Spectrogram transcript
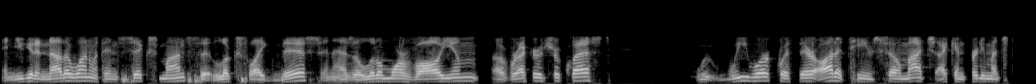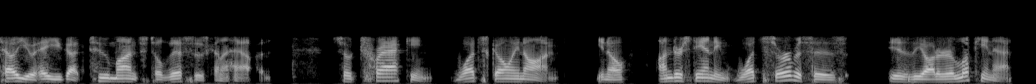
and you get another one within 6 months that looks like this and has a little more volume of records request, we work with their audit team so much, I can pretty much tell you, hey, you got two months till this is going to happen. So tracking what's going on, you know, understanding what services is the auditor looking at.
